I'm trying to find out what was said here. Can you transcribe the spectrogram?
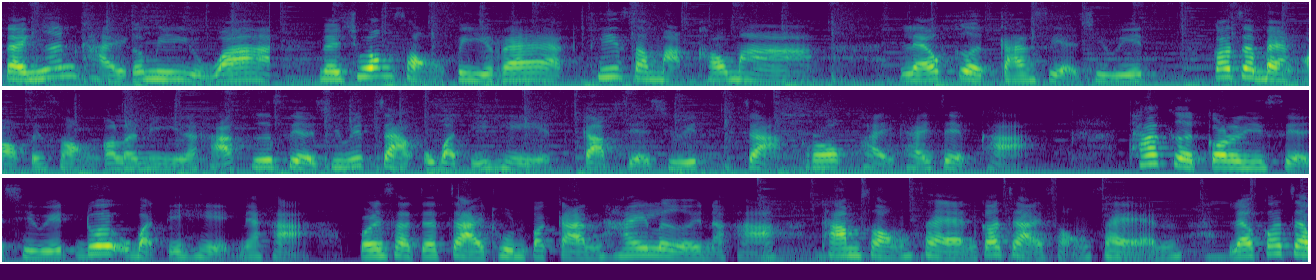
แต่เงื่อนไขก็มีอยู่ว่าในช่วง 2 ปีแรกที่สมัครเข้ามา แล้วเกิดการเสียชีวิต ก็จะแบ่งออกเป็น 2 กรณีนะคะ คือเสียชีวิตจากอุบัติเหตุ กับเสียชีวิตจากโรคภัยไข้เจ็บค่ะ ถ้าเกิดกรณีเสียชีวิตด้วยอุบัติเหตุเนี่ยค่ะ บริษัทจะจ่ายทุนประกันให้เลยนะคะทำ2 0 0 0 0 0ก็จ่าย 2 0 0 0 0 0แล้วก็จะ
